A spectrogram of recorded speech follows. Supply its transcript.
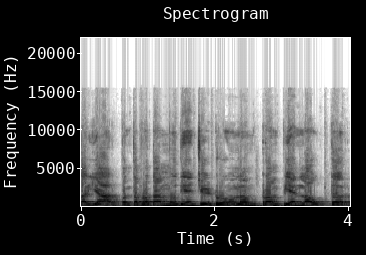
तयार पंतप्रधान मोदी यांचे ड्रोनम ट्रम्प यांना उत्तर.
